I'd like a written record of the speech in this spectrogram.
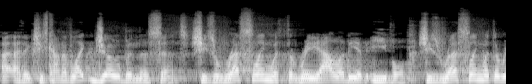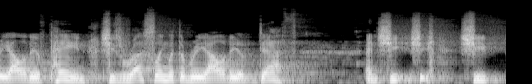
I think she's kind of like Job in this sense. She's wrestling with the reality of evil. She's wrestling with the reality of pain. She's wrestling with the reality of death. And she, she, she,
